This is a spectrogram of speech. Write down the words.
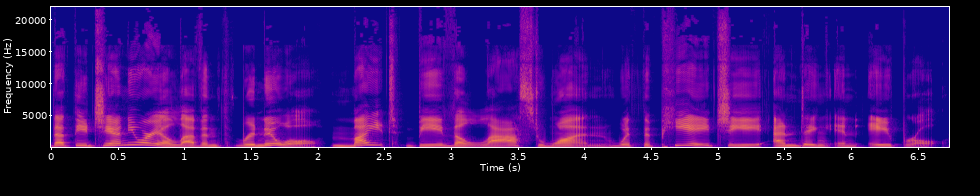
that the January 11th renewal might be the last one with the PHE ending in April.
